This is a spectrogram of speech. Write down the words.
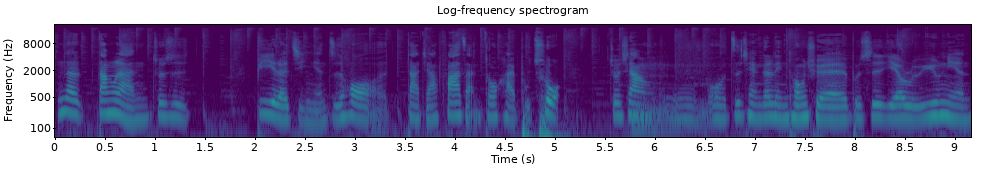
那当然就是毕业了几年之后，大家发展都还不错。就像嗯我我之前跟林同学不是也有 reunion，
